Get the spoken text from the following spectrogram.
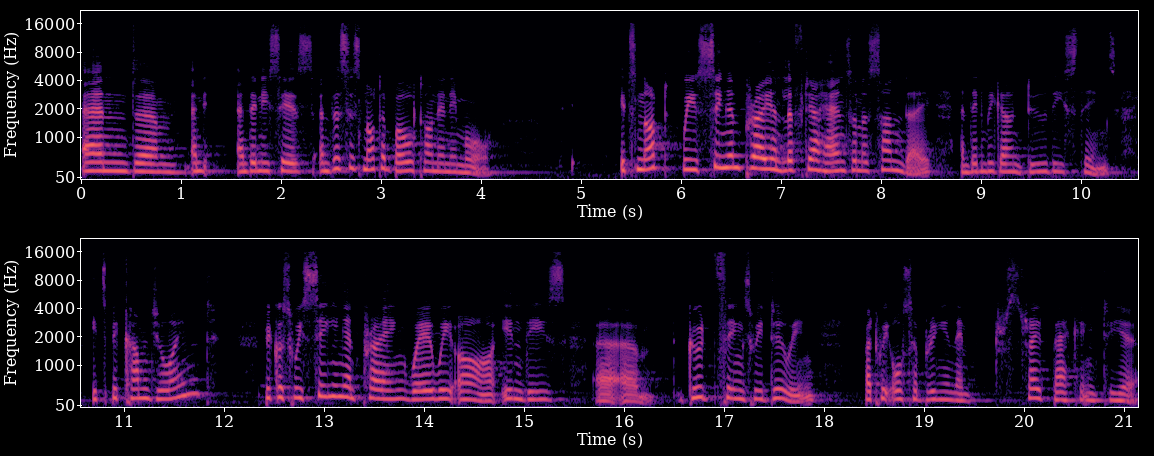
And, um, and, and then he says, and this is not a bolt on anymore. It's not we sing and pray and lift our hands on a Sunday and then we go and do these things. It's become joined because we're singing and praying where we are in these um, good things we're doing, but we're also bringing them straight back into here.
